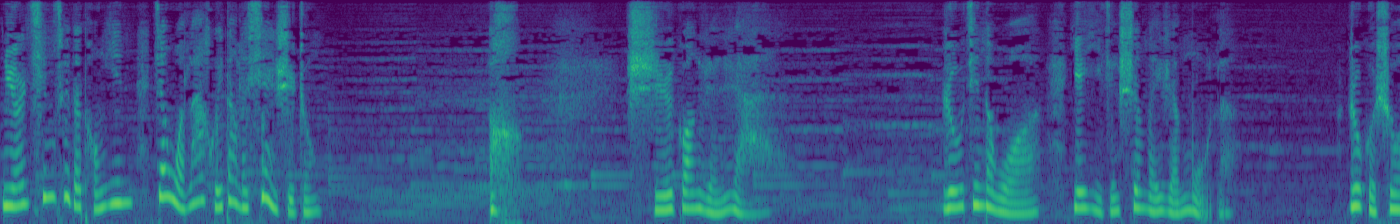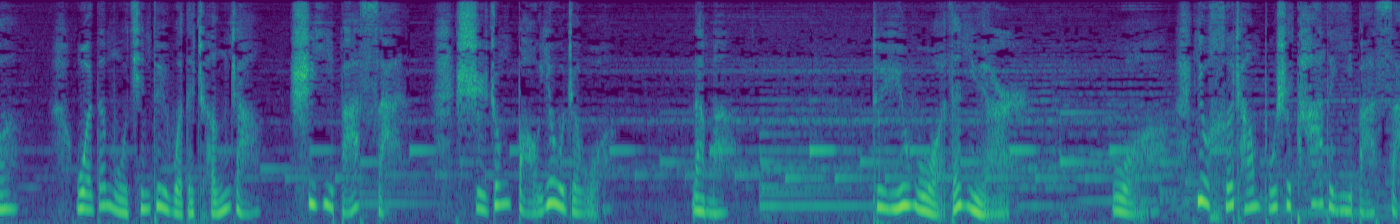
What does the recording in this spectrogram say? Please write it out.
女儿清脆的童音将我拉回到了现实中。哦，时光荏苒，如今的我也已经身为人母了。如果说我的母亲对我的成长是一把伞，始终保佑着我，那么对于我的女儿，我。又何尝不是她的一把伞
